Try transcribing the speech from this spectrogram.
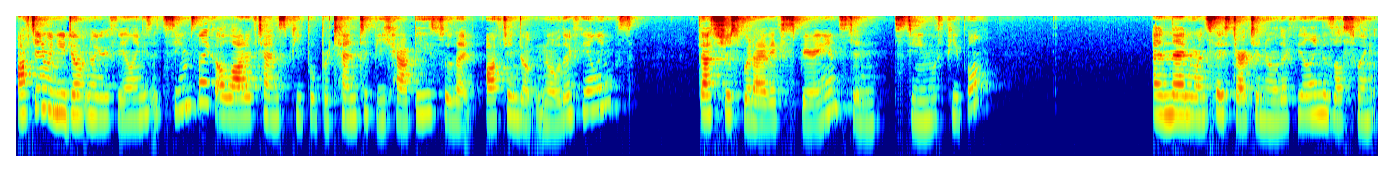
Often, when you don't know your feelings, it seems like a lot of times people pretend to be happy so that often don't know their feelings. That's just what I've experienced and seen with people. And then once they start to know their feelings, they'll swing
